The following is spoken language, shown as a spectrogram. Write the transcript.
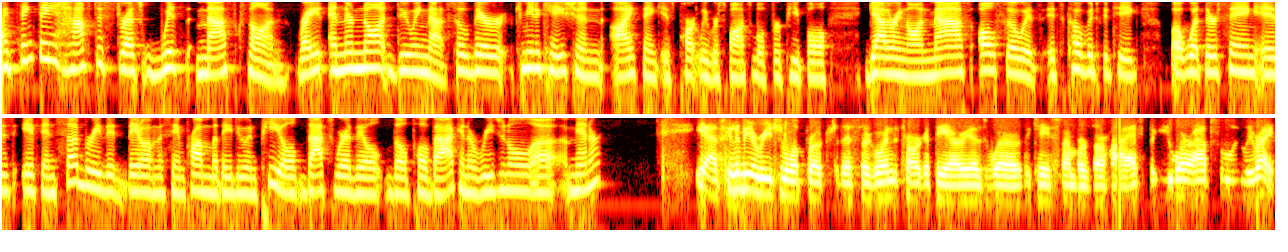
I think they have to stress with masks on, right? And they're not doing that. So their communication, I think, is partly responsible for people gathering on mass. Also, it's it's COVID fatigue. But what they're saying is, if in Sudbury they, they don't have the same problem, but they do in Peel, that's where they'll they'll pull back in a regional uh, manner. Yeah, it's going to be a regional approach to this. They're going to target the areas where the case numbers are highest. But you are absolutely right.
